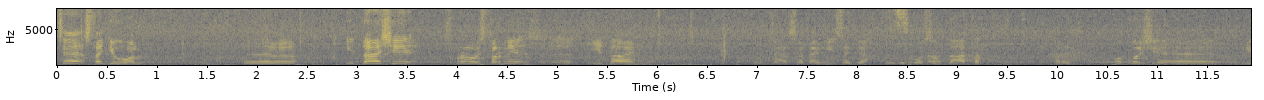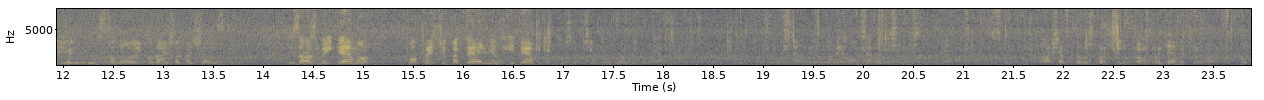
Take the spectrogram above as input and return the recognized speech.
Це стадіон. Е, і далі з правої сторони е, їдальня. Ну, це святе місце для любого солдата. Побольше е, ближче столової, подальше від начальства. І зараз ми йдемо попри цю котельню, йдемо. А, зараз покажу спортивну, там прийдемо чи вас.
